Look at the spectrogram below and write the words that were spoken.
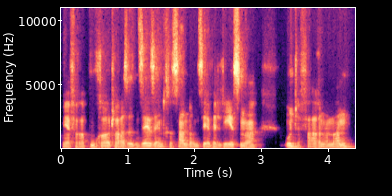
mehrfacher Buchautor, also ein sehr, sehr interessanter und sehr belesener und erfahrener Mann.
